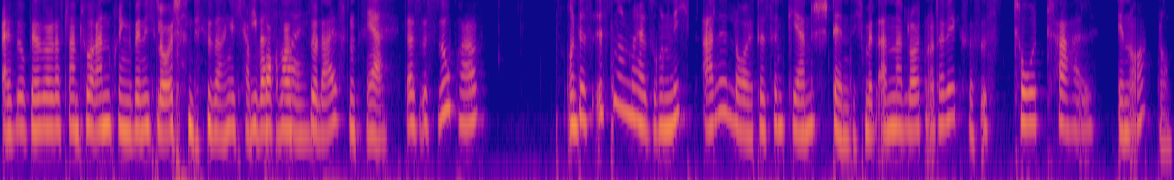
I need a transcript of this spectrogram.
also wer soll das Land voranbringen, wenn ich Leute, die sagen, ich habe Bock, was, was zu leisten. Ja. Das ist super. Und es ist nun mal so, nicht alle Leute sind gerne ständig mit anderen Leuten unterwegs. Das ist total in Ordnung.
